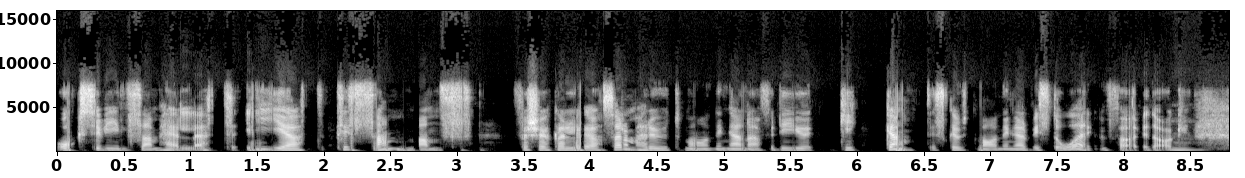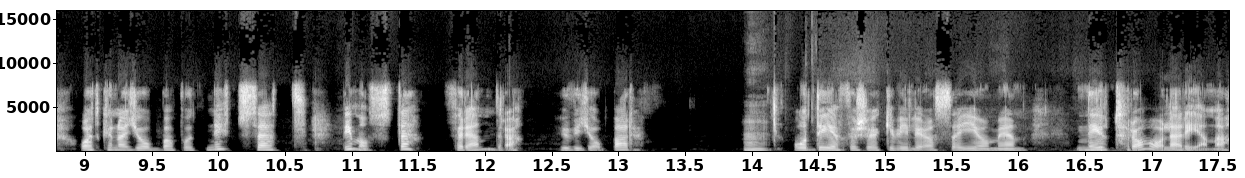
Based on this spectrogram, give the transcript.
och civilsamhället i att tillsammans försöka lösa de här utmaningarna, för det är ju gigantiska utmaningar vi står inför idag. Mm. Och att kunna jobba på ett nytt sätt. Vi måste förändra hur vi jobbar. Mm. Och det försöker vi lösa i och med en neutral arena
